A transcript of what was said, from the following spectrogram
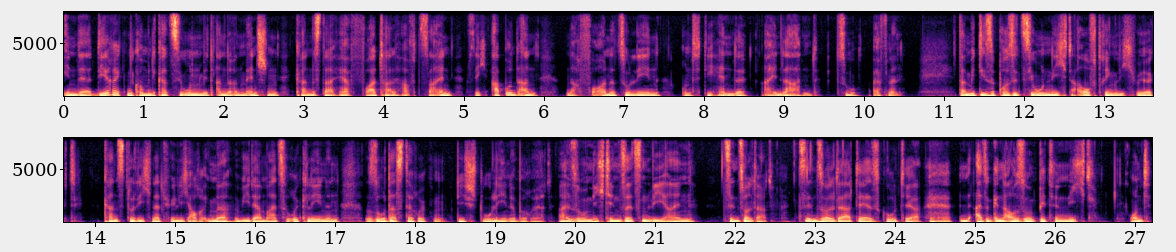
In der direkten Kommunikation mit anderen Menschen kann es daher vorteilhaft sein, sich ab und an nach vorne zu lehnen und die Hände einladend zu öffnen. Damit diese Position nicht aufdringlich wirkt, kannst du dich natürlich auch immer wieder mal zurücklehnen, so dass der Rücken die Stuhllehne berührt. Also nicht hinsetzen wie ein Zinnsoldat. Zinnsoldat, der ist gut, ja. Also genauso bitte nicht. Und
